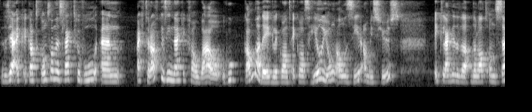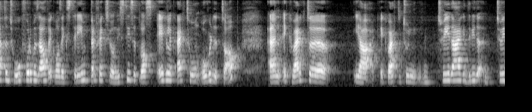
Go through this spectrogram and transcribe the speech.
dus ja, ik, ik had constant een slecht gevoel. En achteraf gezien denk ik van wauw, hoe kan dat eigenlijk? Want ik was heel jong al zeer ambitieus. Ik legde de, de lat ontzettend hoog voor mezelf. Ik was extreem perfectionistisch. Het was eigenlijk echt gewoon over the top. En ik werkte ja, ik werkte toen twee dagen, drie, twee,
